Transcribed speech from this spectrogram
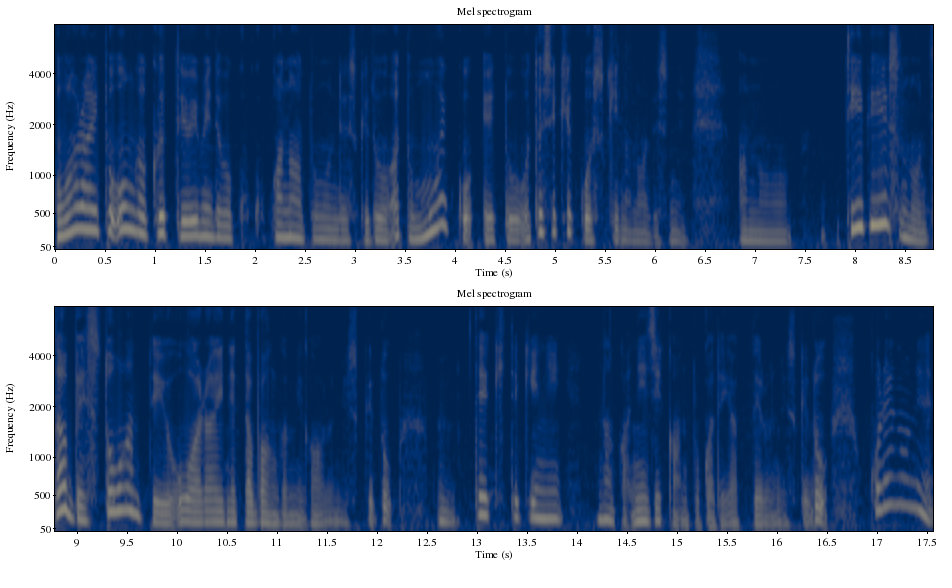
お笑いと音楽っていう意味ではここかなと思うんですけどあともう一個、えーと、私結構好きなのはですねあの TBS の「ザ・ベストワンっていうお笑いネタ番組があるんですけどうん、定期的になんか2時間とかでやってるんですけどこれのね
